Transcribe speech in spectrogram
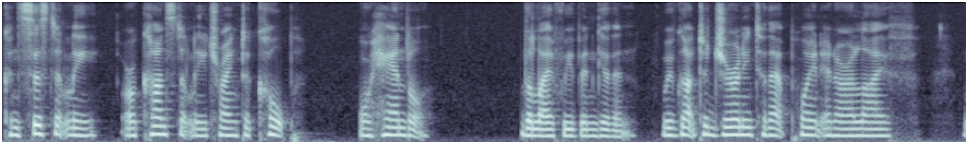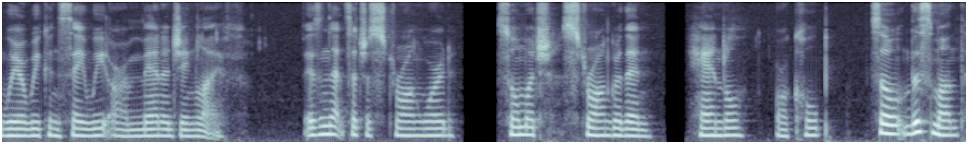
consistently or constantly trying to cope or handle the life we've been given. We've got to journey to that point in our life where we can say we are managing life. Isn't that such a strong word? So much stronger than handle or cope. So, this month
